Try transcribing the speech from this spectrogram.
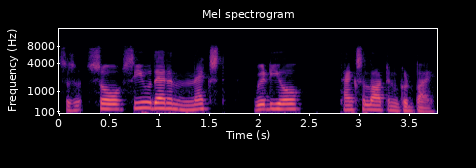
So so see you there in the next video. Thanks a lot and goodbye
